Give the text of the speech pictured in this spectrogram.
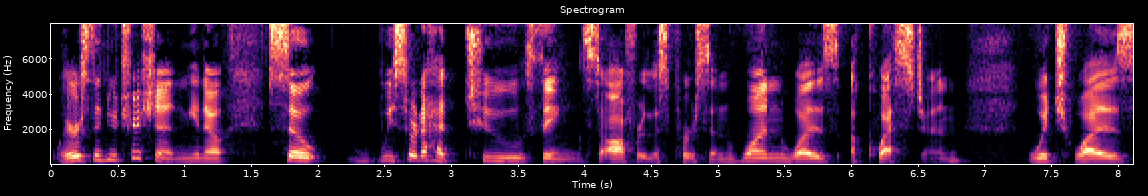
where's the nutrition, you know? So we sort of had two things to offer this person. One was a question, which was,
